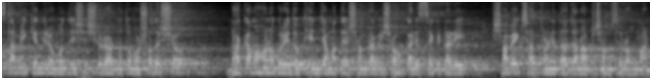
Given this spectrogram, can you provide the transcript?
ইসলামী কেন্দ্রীয় মজলিসের শুরার অন্যতম সদস্য। ঢাকা মহানগরী দক্ষিণ জামাতের সংগ্রামী সহকারী সেক্রেটারি, সাবেক ছাত্রনেতা জনাব শামসুর রহমান।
